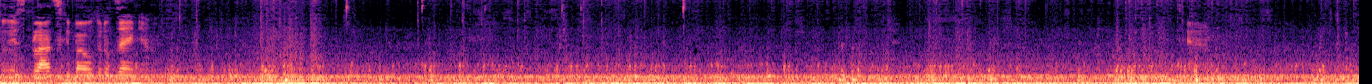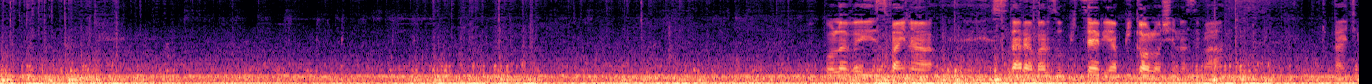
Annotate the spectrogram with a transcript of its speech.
Tu jest plac chyba odrodzenia. Tak. Po lewej jest fajna, y, stara bardzo pizzeria, Piccolo się nazywa. Czekajcie,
